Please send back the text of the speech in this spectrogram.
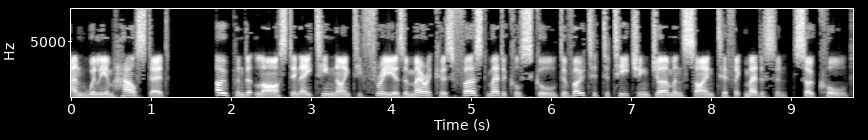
and William Halsted opened at last in 1893 as America's first medical school devoted to teaching German scientific medicine, so called.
